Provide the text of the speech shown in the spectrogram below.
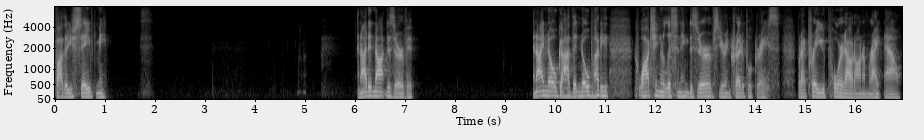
Father, you saved me. And I did not deserve it. And I know, God, that nobody watching or listening deserves your incredible grace. But I pray you'd pour it out on them right now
